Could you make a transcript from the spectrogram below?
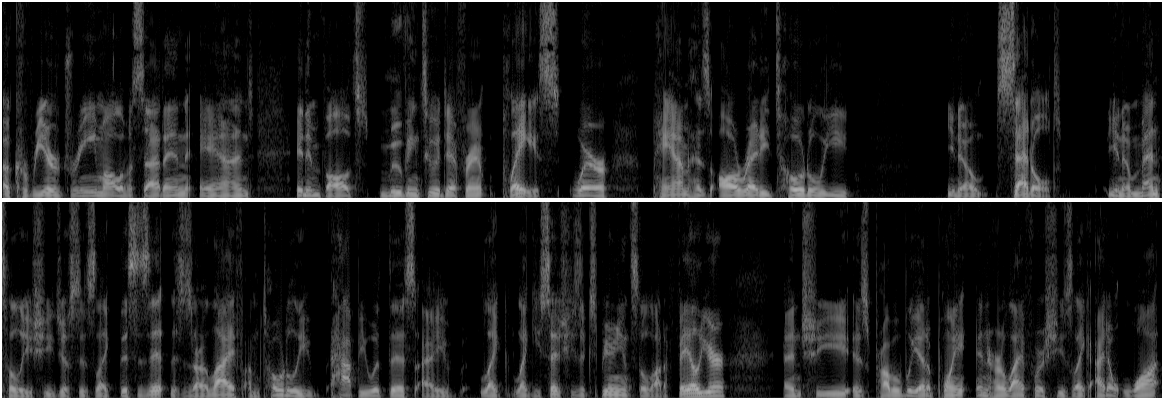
a career dream all of a sudden, and it involves moving to a different place where Pam has already totally, you know, settled, you know, mentally. She just is like, this is it. This is our life. I'm totally happy with this. I like, like you said, she's experienced a lot of failure. And she is probably at a point in her life where she's like, I don't want,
